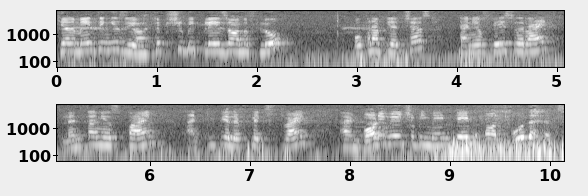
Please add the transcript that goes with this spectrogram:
Here the main thing is your hips should be placed on the floor. Open up your chest, turn your face to the right, lengthen your spine and keep your left leg straight and body weight should be maintained on both the hips.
